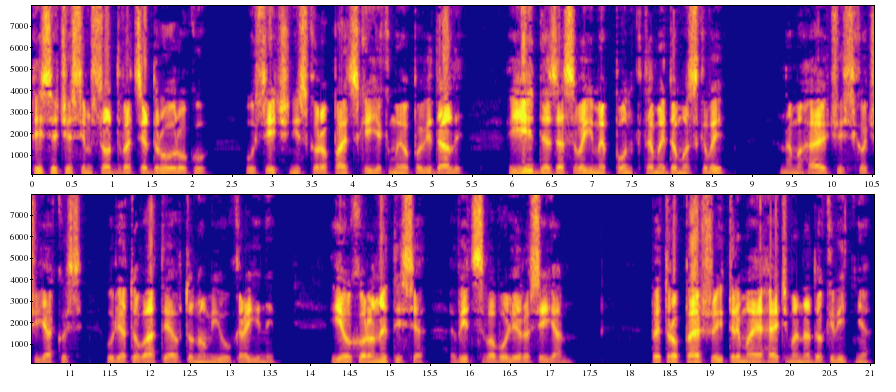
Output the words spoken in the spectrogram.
1722 року у січні Скоропадський, як ми оповідали, їде за своїми пунктами до Москви, намагаючись хоч якось урятувати автономію України і охоронитися від сваволі росіян. Петро І тримає гетьмана до квітня,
